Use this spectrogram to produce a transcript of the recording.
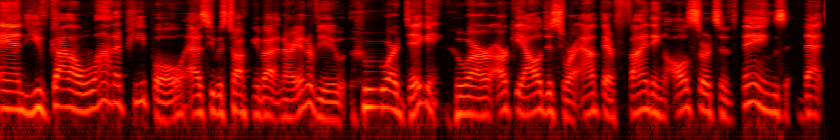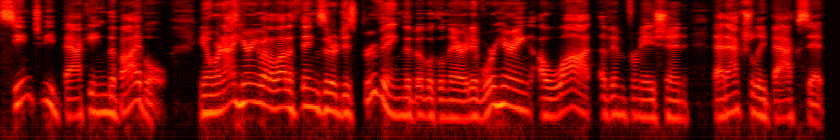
And you've got a lot of people as he was talking about in our interview who are digging who are archaeologists who are out there finding all sorts of things that seem to be backing the bible. You know we're not hearing about a lot of things that are disproving the biblical narrative. We're hearing a lot of information that actually backs it.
